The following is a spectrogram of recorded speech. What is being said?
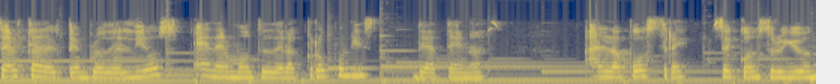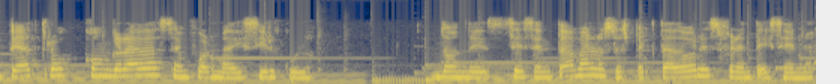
cerca del templo del dios en el monte de la Acrópolis de Atenas. A la postre se construyó un teatro con gradas en forma de círculo, donde se sentaban los espectadores frente a escena.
